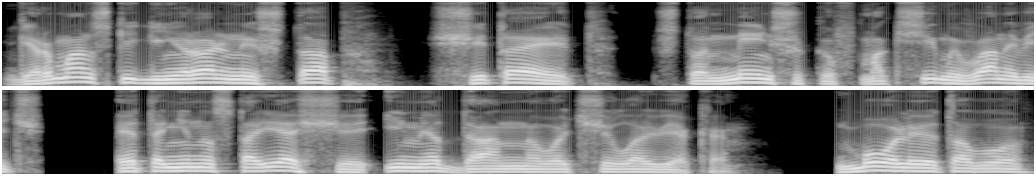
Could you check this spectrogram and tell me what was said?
Германский генеральный штаб считает, что Меньшиков Максим Иванович — это не настоящее имя данного человека. Более того,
